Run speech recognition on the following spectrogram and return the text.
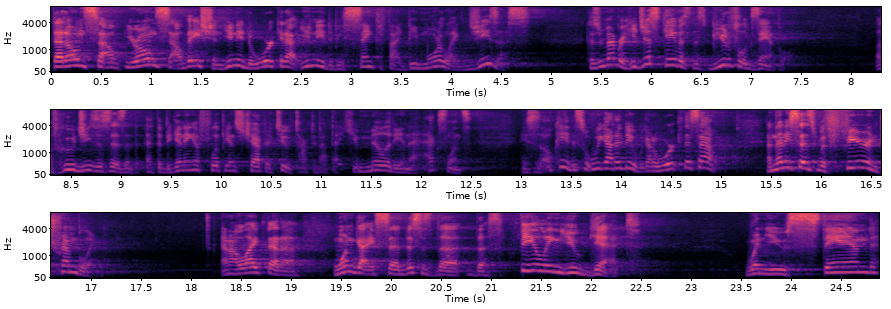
that own sal- your own salvation. You need to work it out. You need to be sanctified, be more like Jesus. Because remember, he just gave us this beautiful example of who Jesus is at the beginning of Philippians chapter 2, talked about that humility and that excellence. He says, okay, this is what we got to do. We got to work this out. And then he says, with fear and trembling. And I like that uh, one guy said, this is the, the feeling you get when you stand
